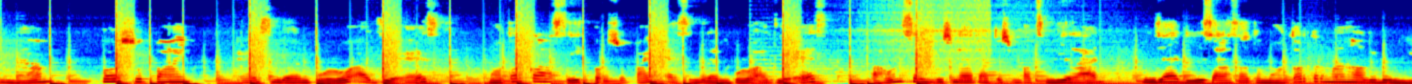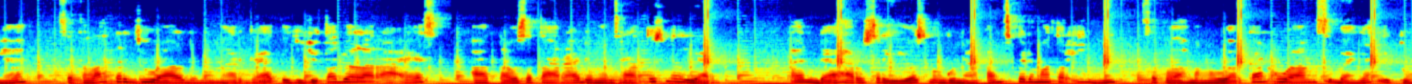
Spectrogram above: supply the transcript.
Enam, Porcupine S90 AJS Motor klasik Porcupine S90 AJS tahun 1949 menjadi salah satu motor termahal di dunia setelah terjual dengan harga 7 juta dolar AS atau setara dengan 100 miliar. Anda harus serius menggunakan sepeda motor ini setelah mengeluarkan uang sebanyak itu.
